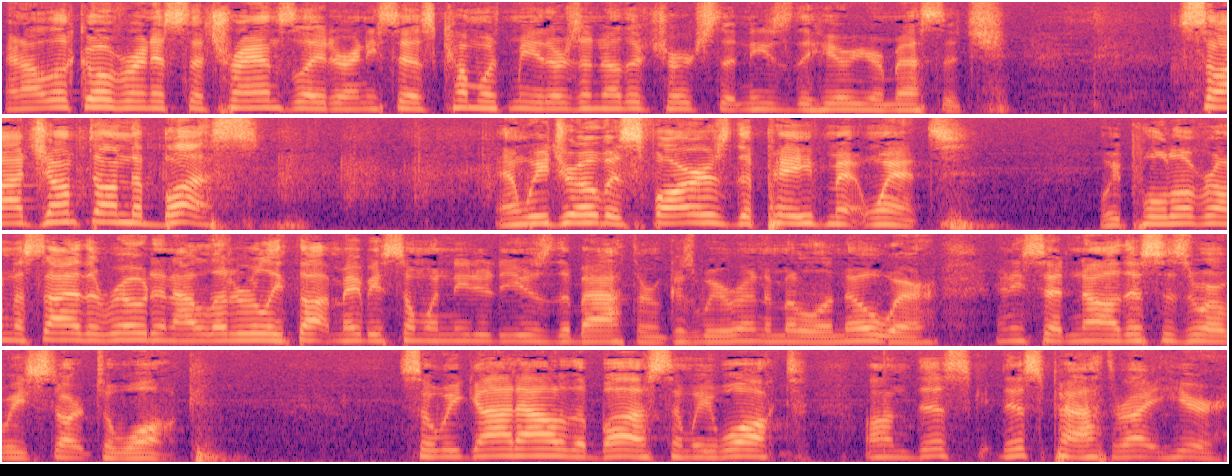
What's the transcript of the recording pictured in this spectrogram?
and I look over and it's the translator, and he says, Come with me. There's another church that needs to hear your message. So I jumped on the bus, and we drove as far as the pavement went. We pulled over on the side of the road, and I literally thought maybe someone needed to use the bathroom because we were in the middle of nowhere. And he said, No, this is where we start to walk. So we got out of the bus and we walked on this, this path right here,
